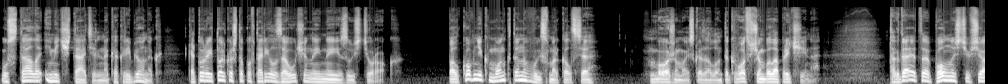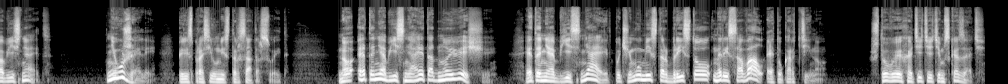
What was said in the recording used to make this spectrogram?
устала и мечтательно, как ребенок, который только что повторил заученный наизусть урок. Полковник Монктон высморкался. «Боже мой», — сказал он, — «так вот в чем была причина. Тогда это полностью все объясняет». «Неужели?» — переспросил мистер Саттерсуэйт. «Но это не объясняет одной вещи. Это не объясняет, почему мистер Бристоу нарисовал эту картину». «Что вы хотите этим сказать?»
